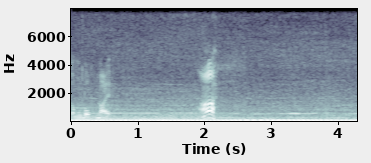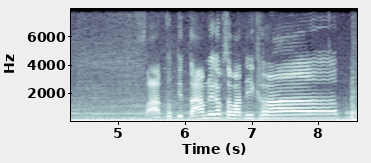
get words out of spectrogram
ต้องหลบหน่อยอะฝากกดติดตามด้วยครับ สวัสดีครับ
